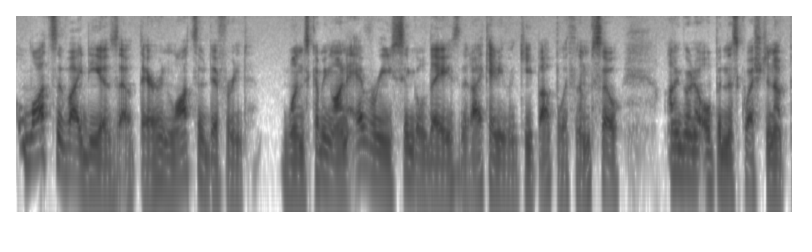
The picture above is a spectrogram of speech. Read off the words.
lots of ideas out there and lots of different ones coming on every single day that I can't even keep up with them. So I'm going to open this question up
